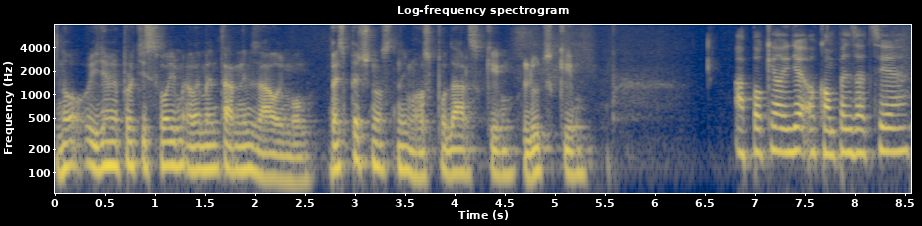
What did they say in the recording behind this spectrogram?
No, ideme proti svojim elementárnym záujmom. Bezpečnostným, hospodárskym, ľudským. A pokiaľ ide o kompenzácie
